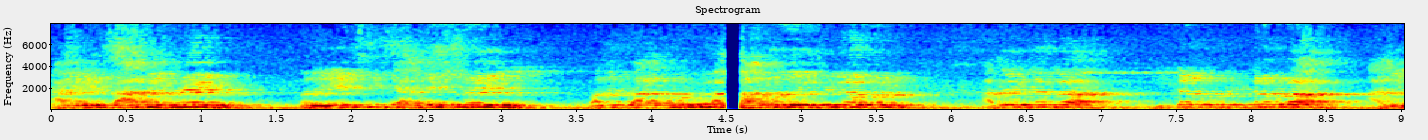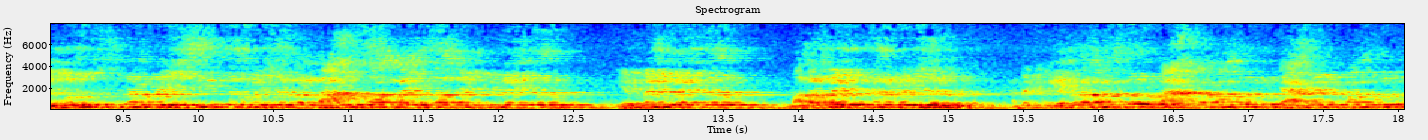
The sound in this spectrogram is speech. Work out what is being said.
ఆయన ఏడు సార్లు ఎంపీడు మరి ఏఐసిసి అధ్యక్షుడు అయ్యాడు మళ్ళీ తన కొడుకు మన ఎంపీగా ఉన్నాడు. అదేవిధంగా ఇక్కడ కూడా- ఇక్కడ కూడా ఎవరు చూసుకున్నా కూడా ఎస్సీ రిజర్వేషన్ నాలుగు సార్లు ఐదు సార్లు ఎంపీలు అవుతారు ఎమ్మెల్యేలు అవుతారు మళ్ళీ రిజర్వేషన్ అంటే కేంద్ర మంత్రులు రాష్ట్ర మంత్రులు క్యాబినెట్ మంత్రులు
